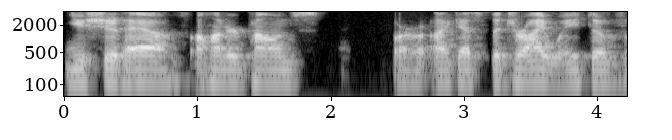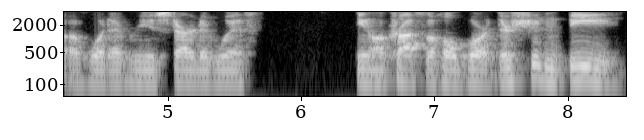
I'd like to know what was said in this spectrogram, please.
you should have 100 pounds, or I guess the dry weight of, of whatever you started with, you know, across the whole board. There shouldn't be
